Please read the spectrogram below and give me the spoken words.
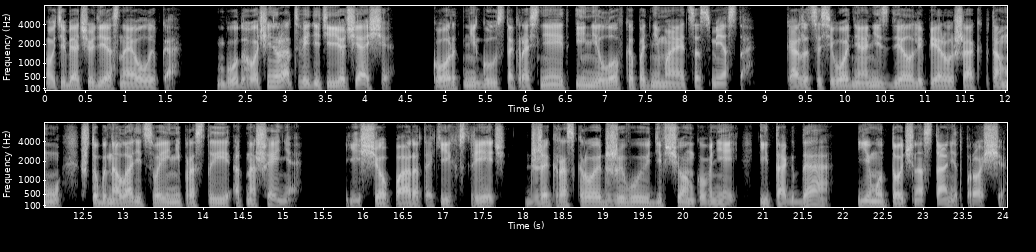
У тебя чудесная улыбка. Буду очень рад видеть ее чаще. Кортни густо краснеет и неловко поднимается с места. Кажется, сегодня они сделали первый шаг к тому, чтобы наладить свои непростые отношения. Еще пара таких встреч, Джек раскроет живую девчонку в ней, и тогда ему точно станет проще.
